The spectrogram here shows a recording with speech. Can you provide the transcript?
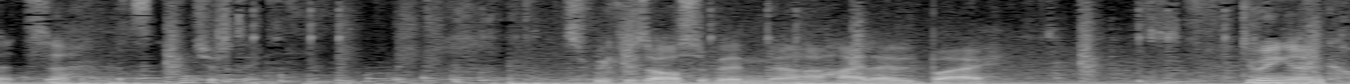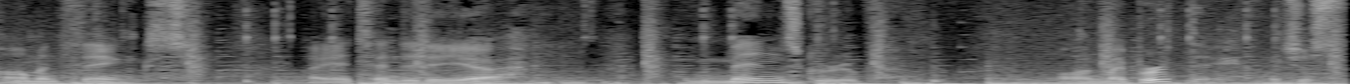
that's uh, that's interesting. This week has also been uh, highlighted by doing uncommon things. I attended a, uh, men's group on my birthday, which is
